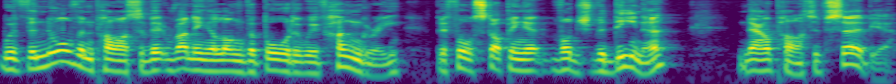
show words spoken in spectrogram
with the northern part of it running along the border with Hungary before stopping at Vojvodina, now part of Serbia.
